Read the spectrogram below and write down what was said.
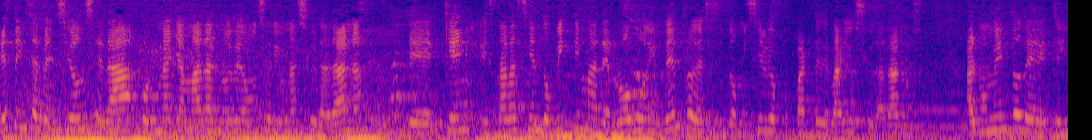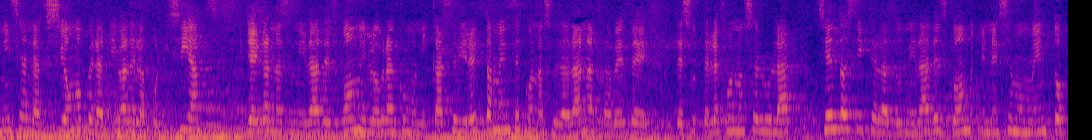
Esta intervención se da por una llamada al 911 de una ciudadana eh, quien estaba siendo víctima de robo dentro de su domicilio por parte de varios ciudadanos. Al momento de que inicia la acción operativa de la policía, llegan las unidades GOM y logran comunicarse directamente con la ciudadana a través de, su teléfono celular, siendo así que las unidades GOM en ese momento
